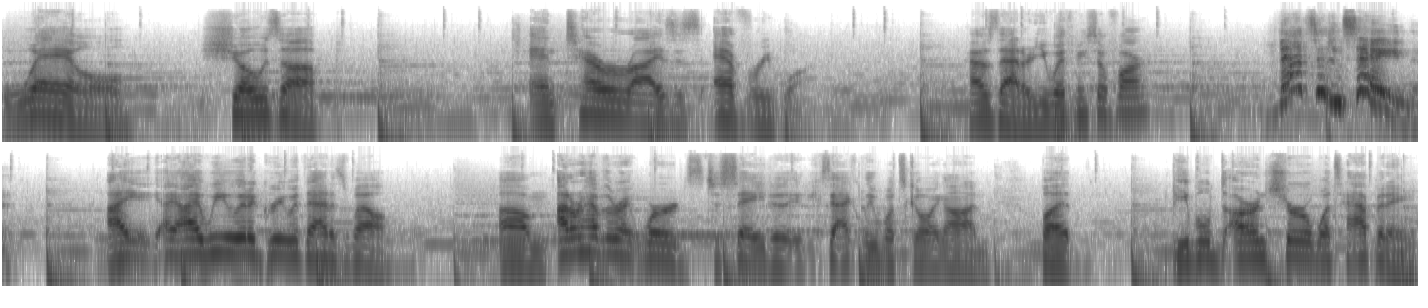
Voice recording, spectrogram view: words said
whale shows up and terrorizes everyone. How's that? Are you with me so far? That's insane. I, I, I we would agree with that as well. Um, I don't have the right words to say to exactly what's going on, but people aren't sure what's happening.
